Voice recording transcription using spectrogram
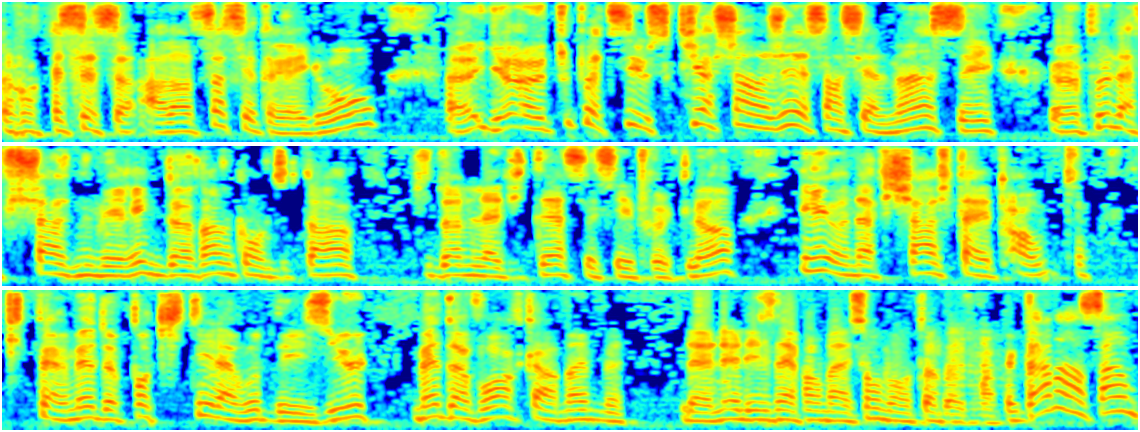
Ouais, c'est ça. Alors ça, c'est très gros. Euh, il y a un tout petit. Ce qui a changé essentiellement, c'est un peu l'affichage numérique devant le conducteur qui donne la vitesse et ces trucs-là, et un affichage tête haute qui te permet de pas quitter la route des yeux, mais de voir quand même le- le- les informations dont tu as besoin. Fait que dans l'ensemble,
